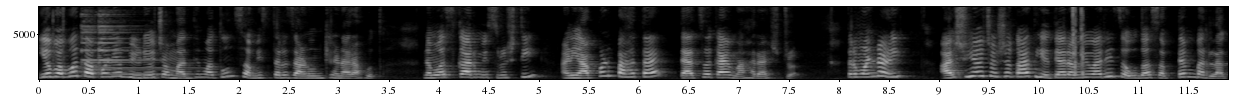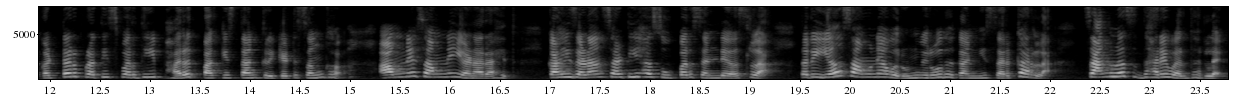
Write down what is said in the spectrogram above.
याबाबत आपण या व्हिडिओच्या माध्यमातून सविस्तर जाणून घेणार आहोत. नमस्कार मी सृष्टी आणि आपण पाहताय त्याचं काय महाराष्ट्र. तर मंडळी आशिया चषकात येत्या रविवारी चौदा सप्टेंबरला कट्टर प्रतिस्पर्धी भारत पाकिस्तान क्रिकेट संघ आमने सामने येणार आहेत. काही जणांसाठी हा सुपर संडे असला तरी या सामन्यावरून विरोधकांनी सरकारला चांगलंच धारेवर धरलंय.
